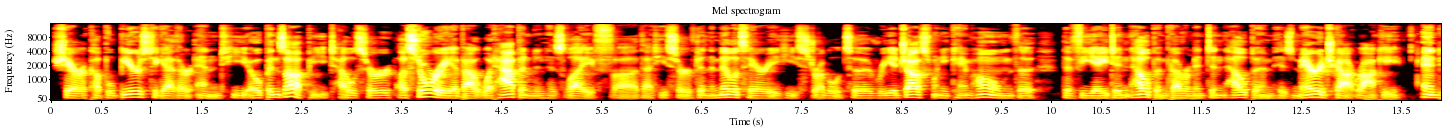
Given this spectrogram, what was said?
share a couple beers together, and he opens up. He tells her a story about what happened in his life uh, that he served in the military. He struggled to readjust when he came home. The, the VA didn't help him, government didn't help him. His marriage got rocky. And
